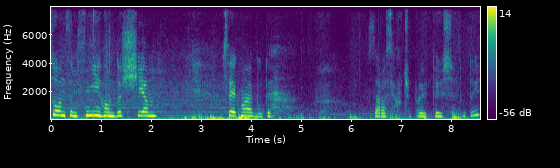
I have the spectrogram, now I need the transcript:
сонцем, снігом, дощем. Все як має бути. Зараз я хочу пройти ще туди.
